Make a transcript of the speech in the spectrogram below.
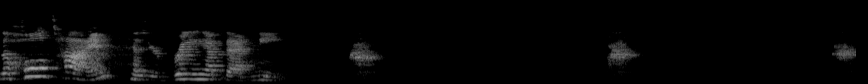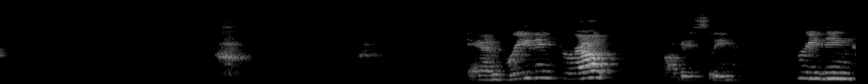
the whole time as you're bringing up that knee. And breathing throughout, obviously, breathing,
